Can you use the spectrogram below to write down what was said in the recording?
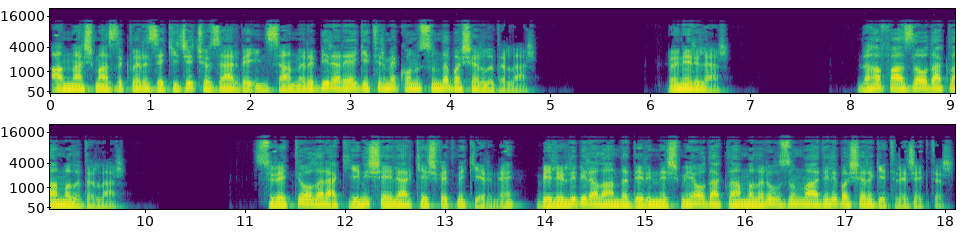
anlaşmazlıkları zekice çözer ve insanları bir araya getirme konusunda başarılıdırlar. Öneriler Daha fazla odaklanmalıdırlar. Sürekli olarak yeni şeyler keşfetmek yerine, belirli bir alanda derinleşmeye odaklanmaları uzun vadeli başarı getirecektir.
